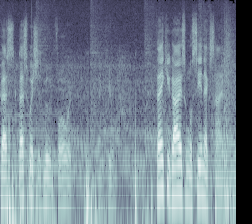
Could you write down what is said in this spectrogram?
best best wishes moving forward. Thank you. Thank you guys and we'll see you next time.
